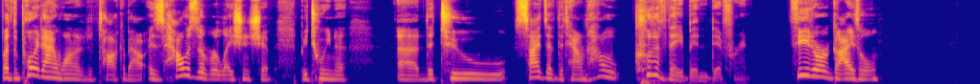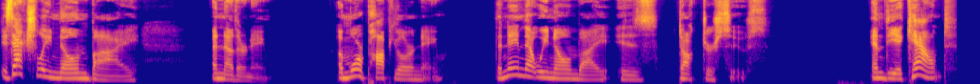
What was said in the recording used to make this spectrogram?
But the point I wanted to talk about is how is the relationship between uh, uh, the two sides of the town? How could have they been different? Theodore Geisel is actually known by another name, a more popular name. The name that we know him by is Dr. Seuss. And the account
